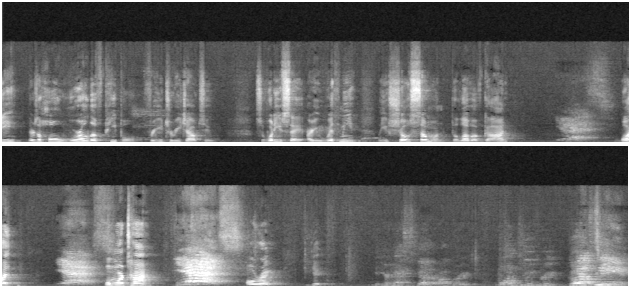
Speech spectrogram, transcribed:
See, there's a whole world of people for you to reach out to. So, what do you say? Are you with me? Will you show someone the love of God? Yes. What? Yes. One more time. Yes. All right. Get, get your hands together on three. One, two, three. Go, team!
